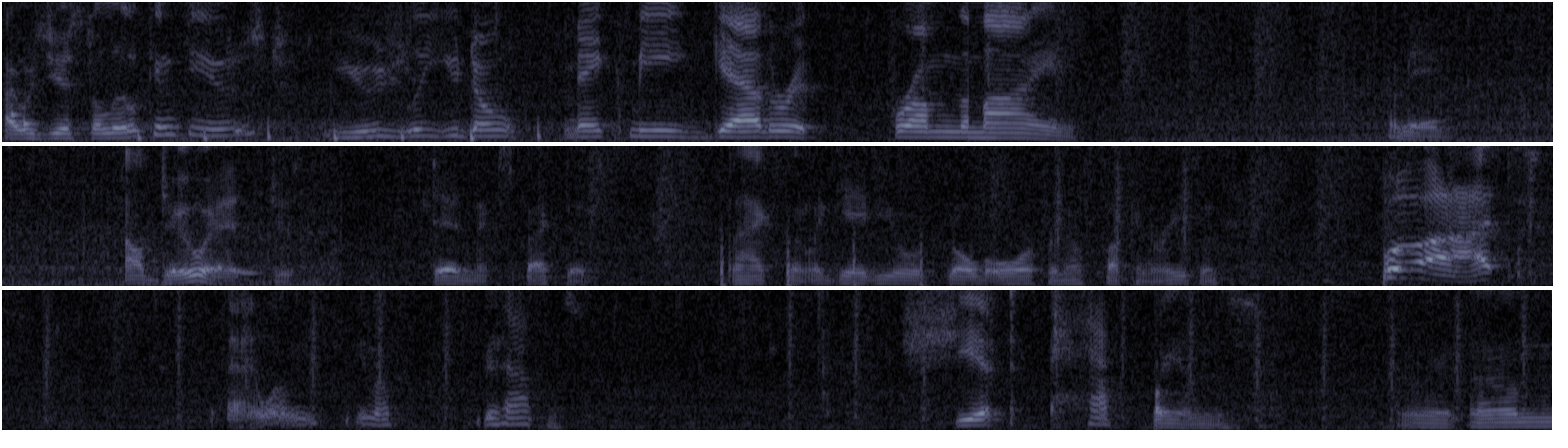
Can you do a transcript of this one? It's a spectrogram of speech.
I was just a little confused. Usually you don't make me gather it from the mine. I mean, I'll do it. Just didn't expect it. And I accidentally gave you a gold ore for no fucking reason. But, eh, well, you know, it happens. Shit happens. Alright, um...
